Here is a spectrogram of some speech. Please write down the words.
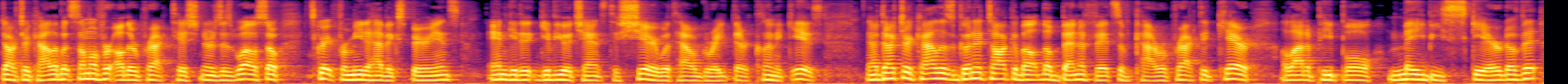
Dr. Kyla, but some of her other practitioners as well. So it's great for me to have experience and get it, give you a chance to share with how great their clinic is. Now, Dr. Kyle is going to talk about the benefits of chiropractic care. A lot of people may be scared of it,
